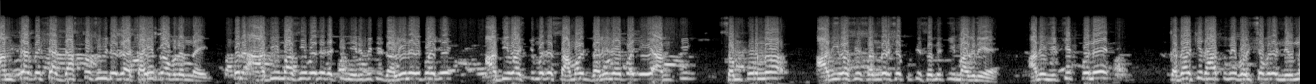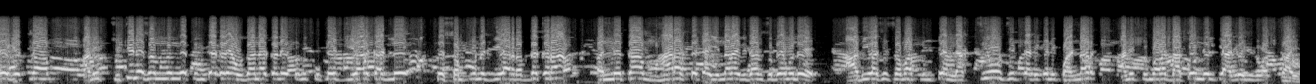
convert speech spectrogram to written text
आमच्यापेक्षा जास्त सुविधा द्या काही प्रॉब्लेम नाही. पण आदिवासीमध्ये त्याची निर्मिती झाली नाही पाहिजे आदिवासीमध्ये सामाजिक झाली नाही पाहिजे ही आमची संपूर्ण आदिवासी संघर्ष कृती समितीची मागणी आहे. आणि निश्चितपणे कदाचित हा तुम्ही भविष्यामध्ये निर्णय घेतला आणि चुकीने समजून घ्या तुमच्याकडे अवधानाकडे तुम्ही कुठले जी आर काढले ते संपूर्ण जी आर रद्द करा अन्यथा महाराष्ट्राच्या येणाऱ्या विधानसभेमध्ये आदिवासी समाज तुमच्या मॅक्सिमम सीट त्या ठिकाणी पडणार आणि तुम्हाला दाखवून देईल की आदिवासी समाज काय आहे.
